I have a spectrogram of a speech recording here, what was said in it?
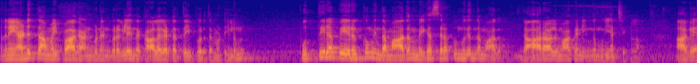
அதனை அடுத்த அமைப்பாக அன்பு நண்பர்களே இந்த காலகட்டத்தை பொறுத்த மட்டிலும் புத்திர பேருக்கும் இந்த மாதம் மிக சிறப்பு மிகுந்த மாதம். தாராளமாக நீங்கள் முயற்சிக்கலாம். ஆக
